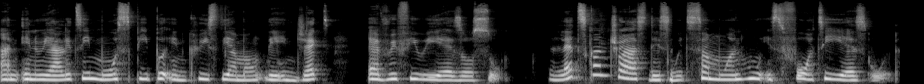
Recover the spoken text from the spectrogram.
And in reality, most people increase the amount they inject every few years or so. Let's contrast this with someone who is 40 years old.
